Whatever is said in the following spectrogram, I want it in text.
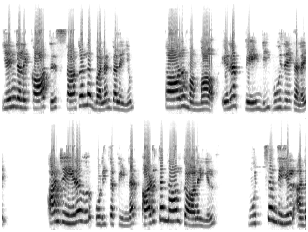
எங்களை காத்து சகல வளங்களையும் தாரும் அம்மா என வேண்டி பூஜைகளை அன்று இரவு முடித்த பின்னர் அடுத்த நாள் காலையில் முச்சந்தியில் அந்த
